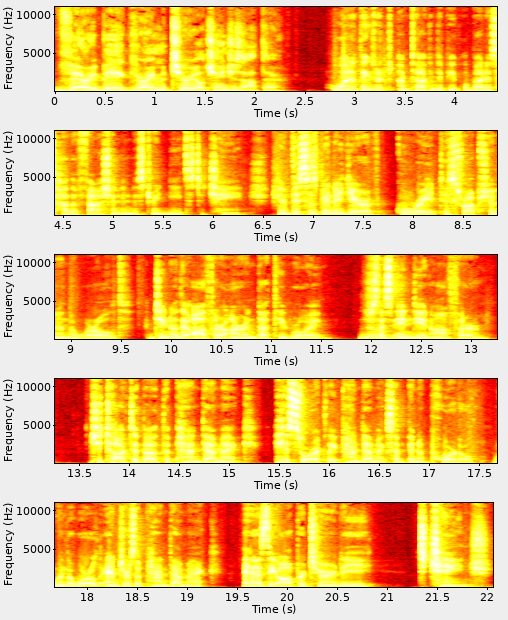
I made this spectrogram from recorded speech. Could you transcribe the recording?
very big, very material changes out there. One of the things I'm talking to people about is how the fashion industry needs to change. You know, this has been a year of great disruption in the world. Do you know the author Arundhati Roy? No. She's this Indian author. She talked about the pandemic. Historically, pandemics have been a portal. When the world enters a pandemic, it has the opportunity to change.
